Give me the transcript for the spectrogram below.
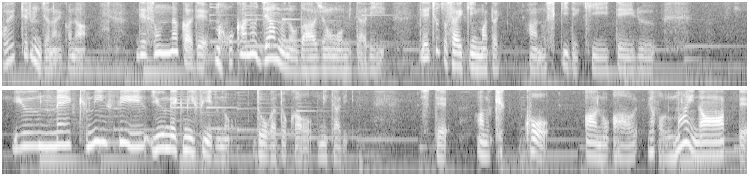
超えてるんじゃないかな。で、その中で、まあ、他のジャムのバージョンを見たり、で、ちょっと最近またあの好きで聴いている You Make Me Feel You Make Me Feel の動画とかを見たりしてあの結構あのあやっぱうまいなーって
